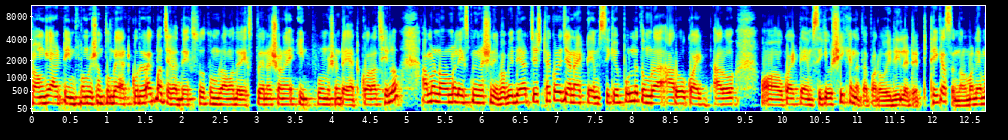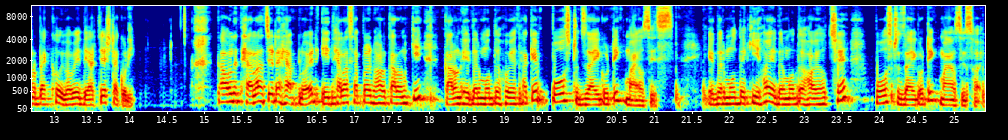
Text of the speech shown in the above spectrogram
সঙ্গে আরেকটা ইনফরমেশন তোমরা অ্যাড করে রাখবা, যেটা দেখছ তোমরা আমাদের এক্সপ্লেনেশনে ইনফরমেশনটা অ্যাড করা ছিল। আমরা নর্মাল এক্সপ্লেনেশন এভাবেই দেওয়ার চেষ্টা করি, যেন একটা এমসিকিউ পড়লে তোমরা আরও কয়েক আরও কয়েকটা এমসিকিউ শিখে নিতে পারো ওই রিলেটেড ঠিক আছে? নর্মালি আমরা ব্যাখ্যা ওইভাবেই দেওয়ার চেষ্টা করি। তাহলে থ্যালাস যেটা হ্যাপ্লয়েড, এই থ্যালাস হ্যাপ্লয়েড হওয়ার কারণ কি? কারণ এদের মধ্যে হয়ে থাকে পোস্ট জাইগোটিক মায়োসিস। এদের মধ্যে কি হয়? এদের মধ্যে হয় হচ্ছে পোস্ট জাইগোটিক মায়োসিস হয়।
